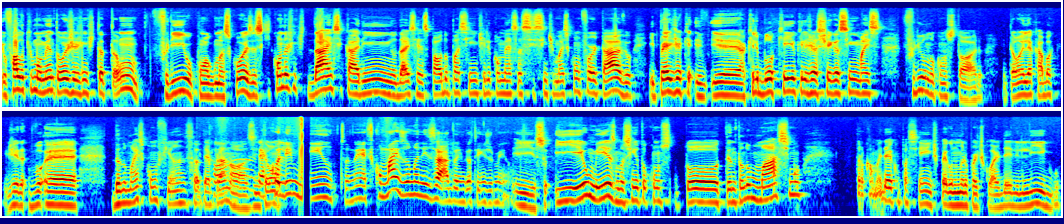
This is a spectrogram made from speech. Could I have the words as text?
Eu falo que o momento hoje a gente está tão frio com algumas coisas que quando a gente dá esse carinho, dá esse respaldo, o paciente ele começa a se sentir mais confortável e perde aquele, é, aquele bloqueio que ele já chega assim mais frio no consultório. Então ele acaba é, dando mais confiança até claro, para nós. É então, acolhimento, né? Ficou mais humanizado ainda o atendimento. Isso. E eu mesmo, assim, eu tô, tô tentando o máximo trocar uma ideia com o paciente, pego o número particular dele, ligo.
